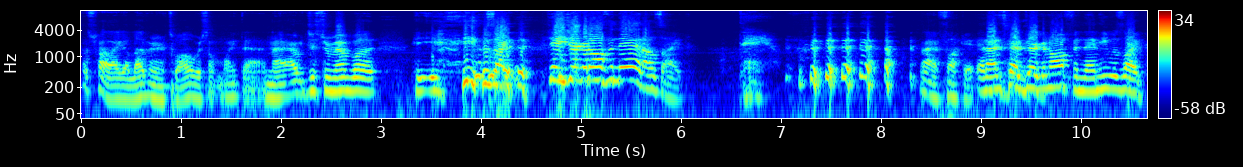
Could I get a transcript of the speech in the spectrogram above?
was probably like eleven or twelve or something like that, and I, I just remember he he was like, "Yeah, you jerking off in there," and I was like, "Damn." Alright, fuck it. And I just kept jerking off, and then he was like,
